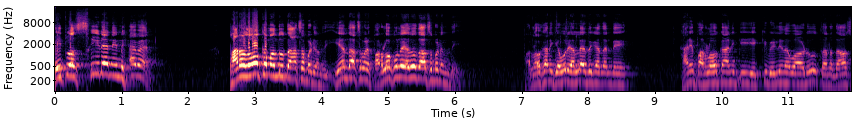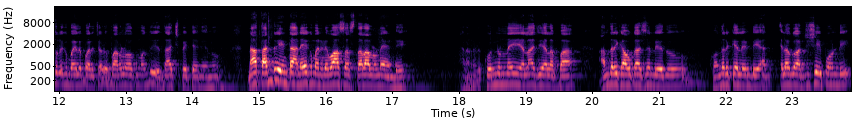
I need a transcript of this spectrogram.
It was hidden in heaven పరలోకమందు దాచబడి ఉంది ఏం దాచబడి? పరలోకంలో ఏదో దాచబడి ఉంది. పరలోకానికి ఎవరు వెళ్ళలేదు కదండి. కానీ పరలోకానికి ఎక్కి వెళ్ళిన వాడు తన దాసులకు బయలుపరిచాడు. పరలోకమందు దాచిపెట్టా నేను. నా తండ్రి ఇంట అనేకమైన నివాస స్థలాలు ఉన్నాయండి. అని అన్నాడు. కొన్ని ఉన్నాయి. ఎలా చేయాలబ్బా? అందరికీ అవకాశం లేదు. కొందరికి వెళ్ళండి ఎలాగో అడ్జస్ట్ అయిపోండి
